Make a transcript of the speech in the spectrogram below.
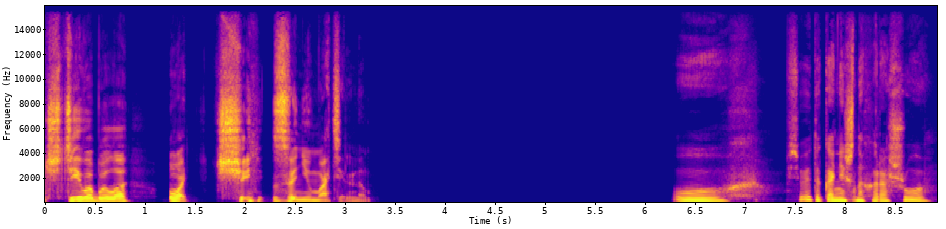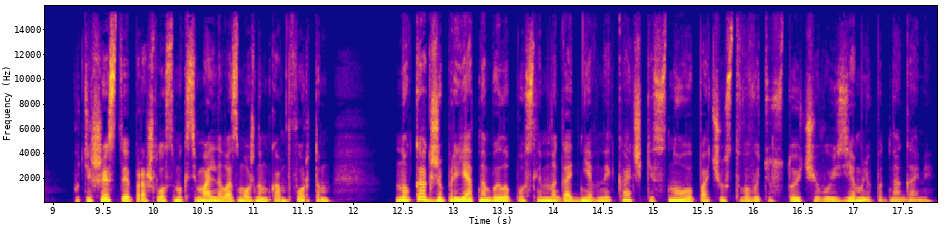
Чтиво было очень занимательным. Ох, все это, конечно, хорошо. Путешествие прошло с максимально возможным комфортом, но как же приятно было после многодневной качки снова почувствовать устойчивую землю под ногами.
